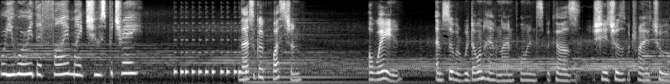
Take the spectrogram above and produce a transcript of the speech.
Were you worried that Phi might choose betray? That's a good question. Oh wait, I'm stupid. We don't have nine points because she chooses betray too,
